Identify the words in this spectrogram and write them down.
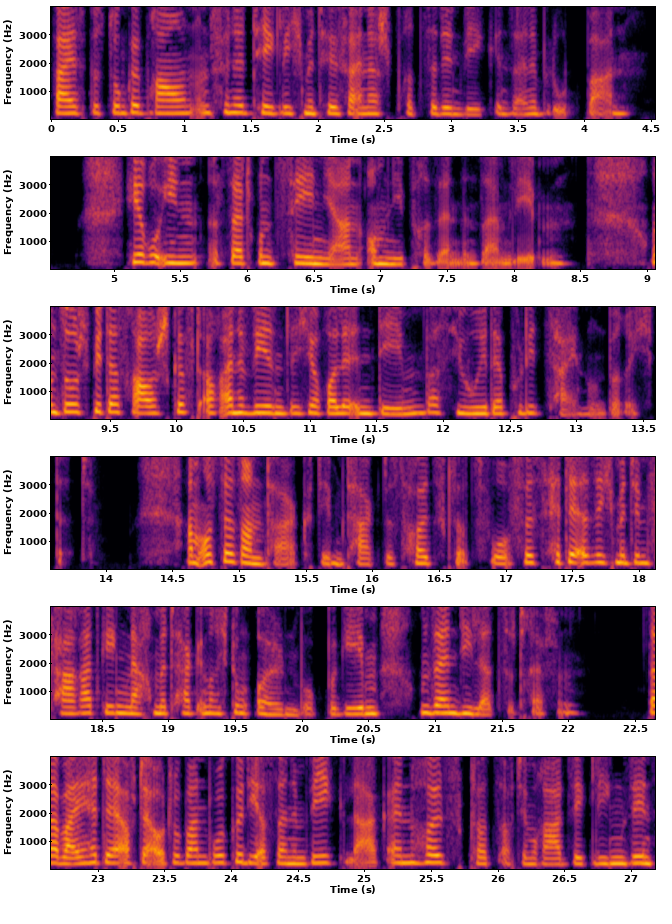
weiß bis dunkelbraun und findet täglich mit Hilfe einer Spritze den Weg in seine Blutbahn. Heroin ist seit rund zehn Jahren omnipräsent in seinem Leben. Und so spielt das Rauschgift auch eine wesentliche Rolle in dem, was Juri der Polizei nun berichtet. Am Ostersonntag, dem Tag des Holzklotzwurfes, hätte er sich mit dem Fahrrad gegen Nachmittag in Richtung Oldenburg begeben, um seinen Dealer zu treffen. Dabei hätte er auf der Autobahnbrücke, die auf seinem Weg lag, einen Holzklotz auf dem Radweg liegen sehen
